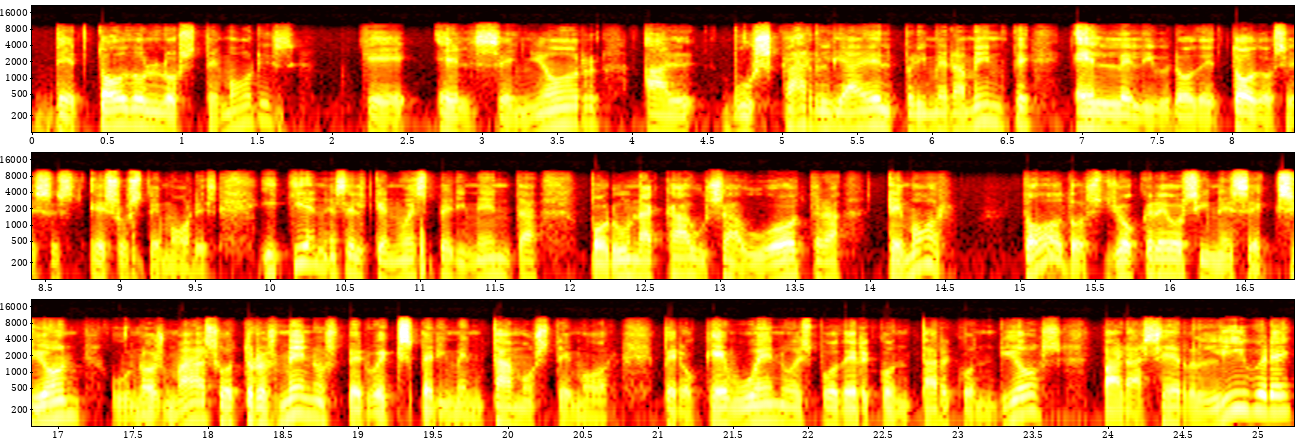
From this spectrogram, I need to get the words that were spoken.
de todos los temores? Que el Señor, al buscarle a Él primeramente, Él le libró de todos esos, temores. ¿Y quién es el que no experimenta por una causa u otra temor? Todos, yo creo sin excepción, unos más, otros menos, pero experimentamos temor. Pero qué bueno es poder contar con Dios para ser libre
